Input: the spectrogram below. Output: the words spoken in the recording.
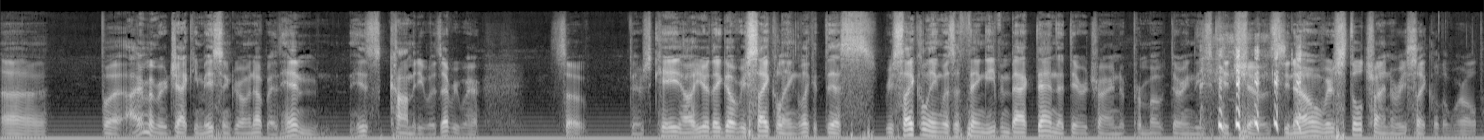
Uh, but I remember Jackie Mason growing up with him. His comedy was everywhere. So there's Kate. Oh, here they go recycling. Look at this. Recycling was a thing even back then that they were trying to promote during these kid shows. You know, we're still trying to recycle the world.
